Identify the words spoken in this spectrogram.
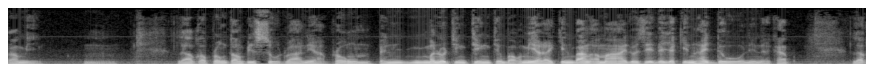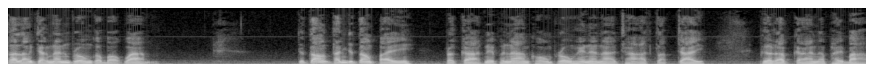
เรามีแล้วก็พระองค์ต้องพิสูจน์ว่าเนี่ยพระองค์เป็นมนุษย์จริง ๆ จึงบอกว่ามีอะไรกินบ้างเอามาให้ดูสิเดี๋ยวจะกินให้ดูนี่นะครับ แล้วก็หลังจากนั้นพระองค์ก็บอกว่า จะต้องท่านจะต้องไปประกาศในพระนามของพระองค์ให้นานาชาติกลับใจ เพื่อรับการอภัยบาป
